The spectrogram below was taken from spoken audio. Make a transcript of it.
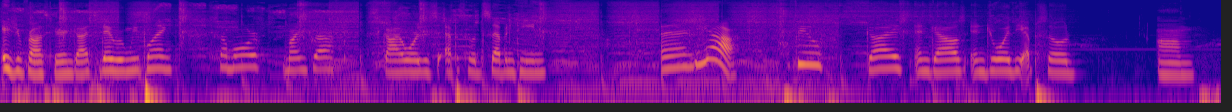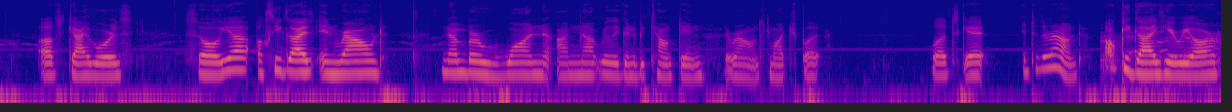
Agent Frost here, and guys, today we're going to be playing some more Minecraft Skywars. This is episode 17. And yeah, hope you guys and gals enjoy the episode um, of Skywars. So yeah, I'll see you guys in round number one. I'm not really going to be counting the rounds much, but let's get into the round. Okay guys, here we are,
